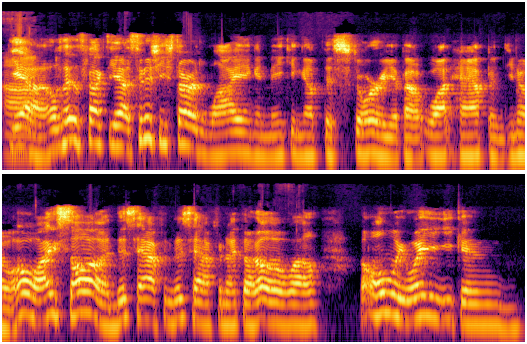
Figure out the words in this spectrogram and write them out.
Um, yeah, well, in fact, yeah. As soon as she started lying and making up this story about what happened, you know, oh, I saw and this happened, this happened. I thought, oh, well, the only way he can,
